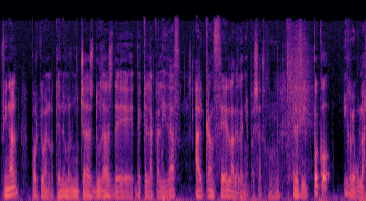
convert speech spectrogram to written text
final, porque bueno, tenemos muchas dudas de, que la calidad alcance la del año pasado. Es decir, poco irregular.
